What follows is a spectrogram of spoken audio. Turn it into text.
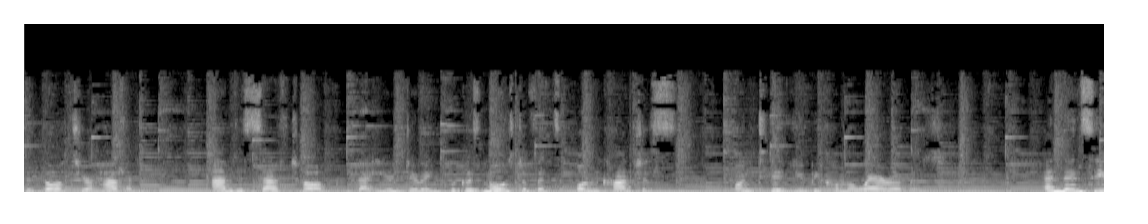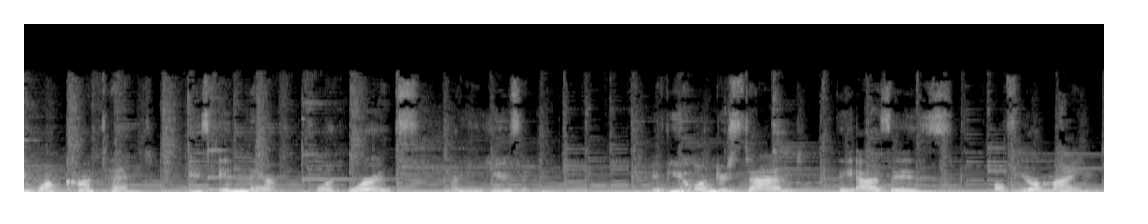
the thoughts you're having and the self-talk that you're doing because most of it's unconscious until you become aware of it. And then see what content is in there. What words are you using? If you understand the as-is of your mind,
